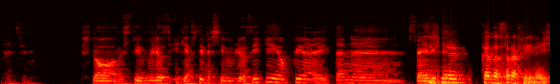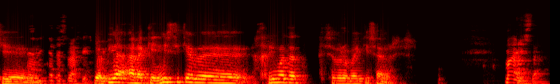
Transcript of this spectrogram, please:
Έτσι. Στο, στη βιβλιοθήκη. Αυτή είναι στη βιβλιοθήκη η οποία ήταν ε, στα ερήπια. Είχε καταστραφεί, ναι. Είχε... Ναι, καταστραφεί. Η οποία ανακαινίστηκε με χρήματα της Ευρωπαϊκής Ένωσης. Μάλιστα.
